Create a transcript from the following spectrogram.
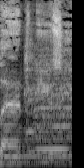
Land music.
